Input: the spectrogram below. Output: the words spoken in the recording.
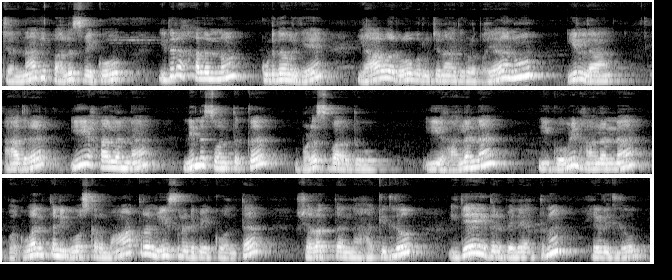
ಚೆನ್ನಾಗಿ ಪಾಲಿಸಬೇಕು. ಇದರ ಹಾಲನ್ನು ಕುಡಿದವರಿಗೆ ಯಾವ ರೋಗ ರುಜಿನಾದಿಗಳ ಭಯನೂ ಇಲ್ಲ. ಆದರೆ ಈ ಹಾಲನ್ನು ನಿನ್ನ ಸ್ವಂತಕ್ಕೆ ಬಳಸಬಾರ್ದು. ಈ ಹಾಲನ್ನು, ಈ ಗೋವಿನ ಹಾಲನ್ನು ಭಗವಂತನಿಗೋಸ್ಕರ ಮಾತ್ರ ಮೀಸಲಿಡಬೇಕು ಅಂತ ಷರತ್ತನ್ನು ಹಾಕಿದ್ಲು. ಇದೇ ಇದರ ಬೆಲೆ ಅಂತಲೂ ಹೇಳಿದ್ಲು.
